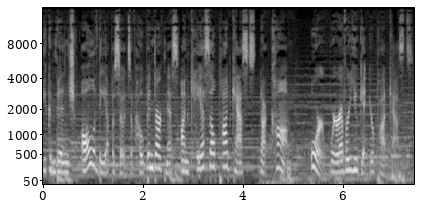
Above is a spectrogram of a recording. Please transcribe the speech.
You can binge all of the episodes of Hope and Darkness on KSLPodcasts.com or wherever you get your podcasts.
